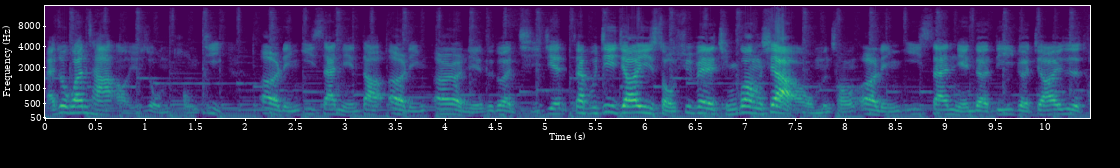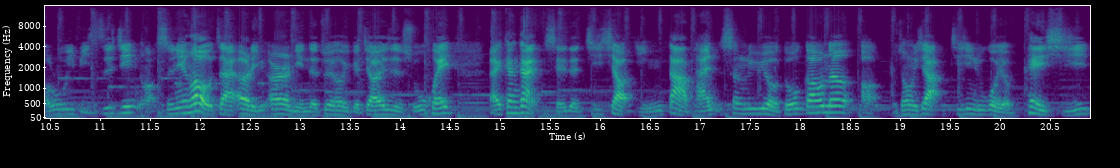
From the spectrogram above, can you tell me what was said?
来做观察哦，也就是我们统计二零一三年到二零二二年这段期间，在不计交易手续费的情况下，哦，我们从二零一三年的第一个交易日投入一笔资金哦，十年后在二零二二年的最后一个交易日赎回。来看看谁的绩效赢大盘，胜率又有多高呢？啊，补充一下，基金如果有配息，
